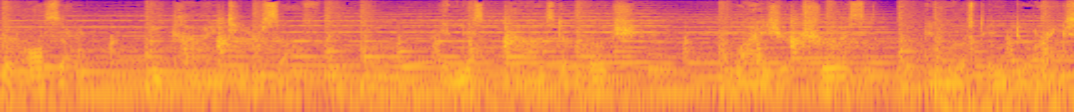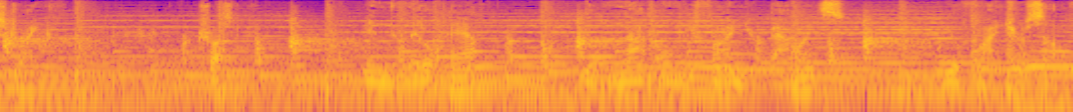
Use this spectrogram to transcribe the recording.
but also be kind to yourself. In this balanced approach lies your truest and most enduring strength. Trust me, in the middle path, you'll not only find your balance, you'll find yourself.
